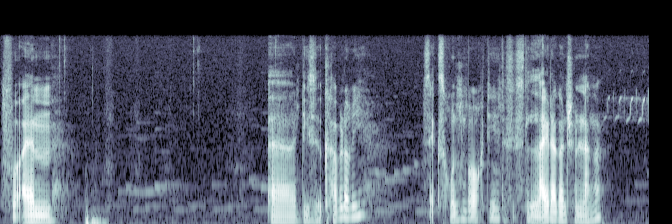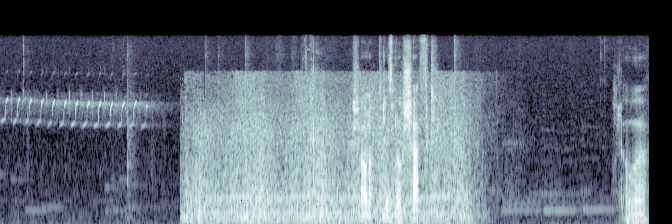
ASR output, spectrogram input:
Vor allem äh, diese Kavallerie. Sechs Runden braucht die. Das ist leider ganz schön lange. Schauen, ob die das noch schafft. Ich glaube,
